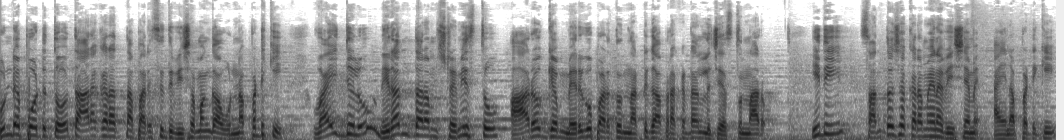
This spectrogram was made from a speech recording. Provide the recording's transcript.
గుండెపోటుతో తారకరత్న పరిస్థితి విషమంగా ఉన్నప్పటికీ వైద్యులు నిరంతరం శ్రమిస్తూ ఆరోగ్యం మెరుగుపడుతున్నట్టుగా ప్రకటనలు చేస్తున్నారు. ఇది సంతోషకరమైన విషయమే అయినప్పటికీ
